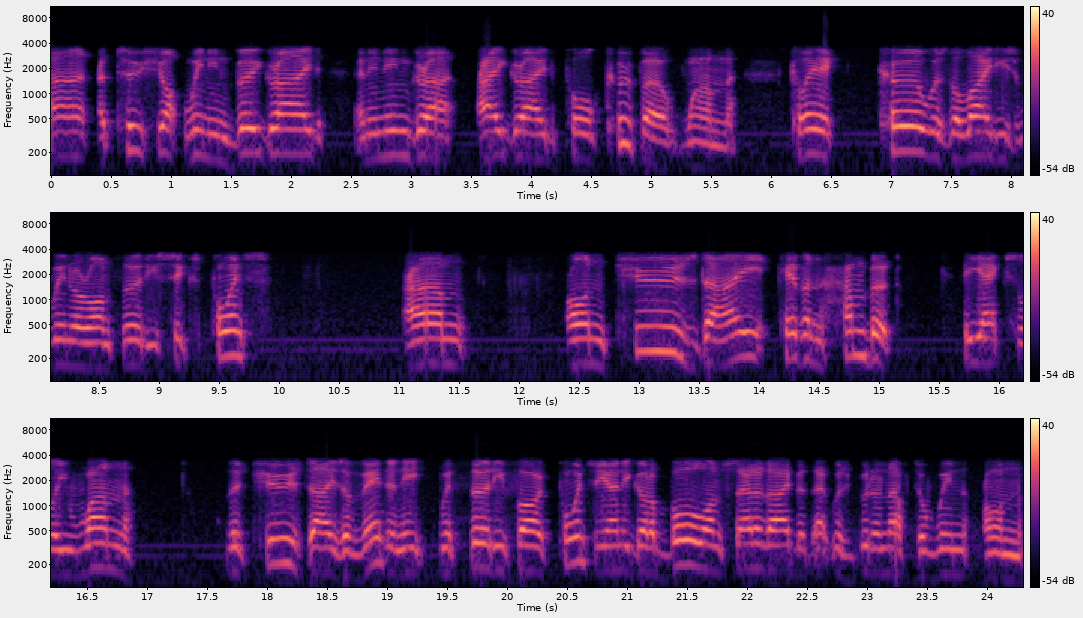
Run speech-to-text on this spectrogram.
uh, a two-shot win in B grade, and in Ingra A grade, Paul Cooper won. Claire Kerr was the ladies' winner on 36 points. Um, on Tuesday, Kevin Humbert, he actually won the Tuesday's event, and he with 35 points. He only got a ball on Saturday, but that was good enough to win on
